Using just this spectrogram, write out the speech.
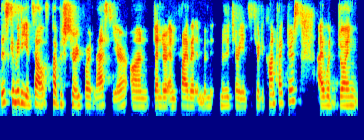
this committee itself published a report last year on gender and private and mil military and security contractors. I would join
